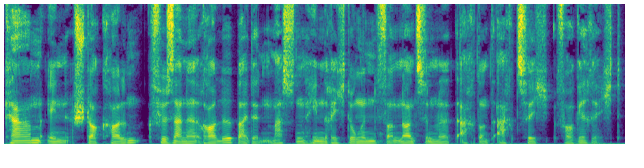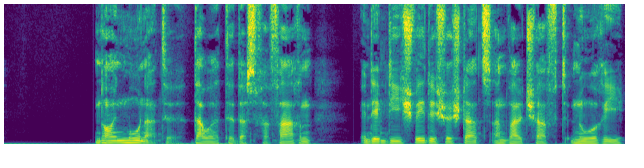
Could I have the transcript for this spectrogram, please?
kam in Stockholm für seine Rolle bei den Massenhinrichtungen von 1988 vor Gericht. Neun Monate dauerte das Verfahren, in dem die schwedische Staatsanwaltschaft Nuri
